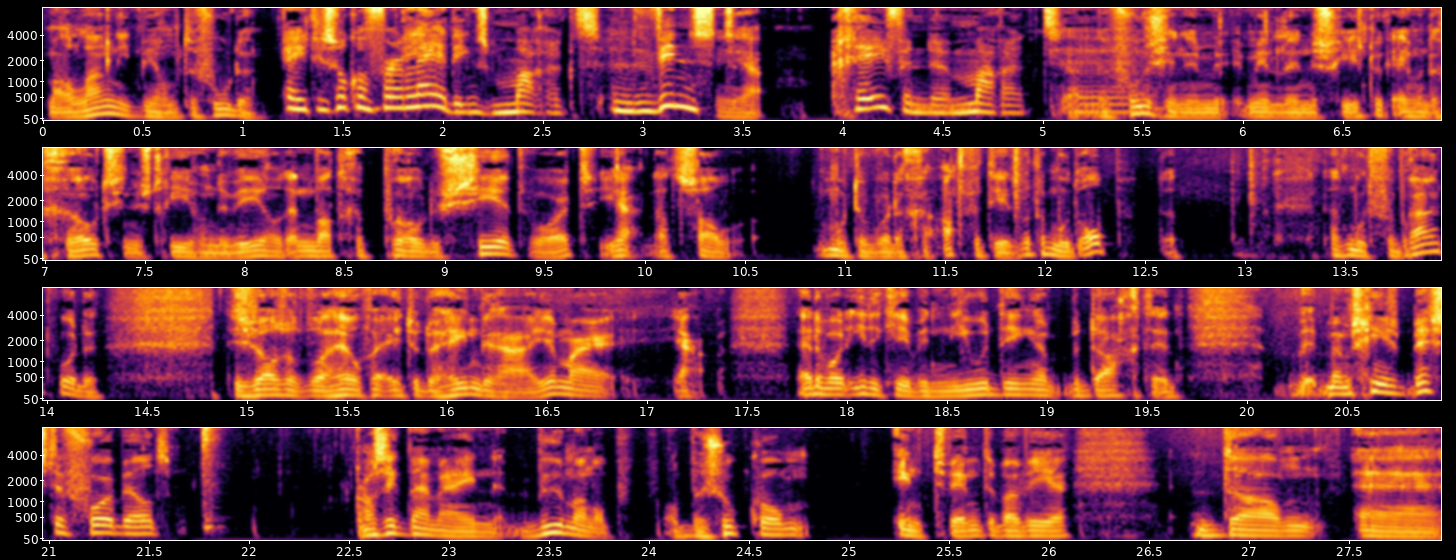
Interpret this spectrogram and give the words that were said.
maar al lang niet meer om te voeden. Eten is ook een verleidingsmarkt, een winstgevende ja. markt. Ja, de voedingsmiddelenindustrie is natuurlijk een van de grootste industrieën van de wereld. En wat geproduceerd wordt, ja, dat zal moeten worden geadverteerd. Want dat moet op. Dat, dat moet verbruikt worden. Het is wel zo dat we heel veel eten doorheen draaien. Maar ja, er worden iedere keer weer nieuwe dingen bedacht. En, misschien is het beste voorbeeld... Als ik bij mijn buurman op, op bezoek kom, in Twente maar weer... dan uh,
